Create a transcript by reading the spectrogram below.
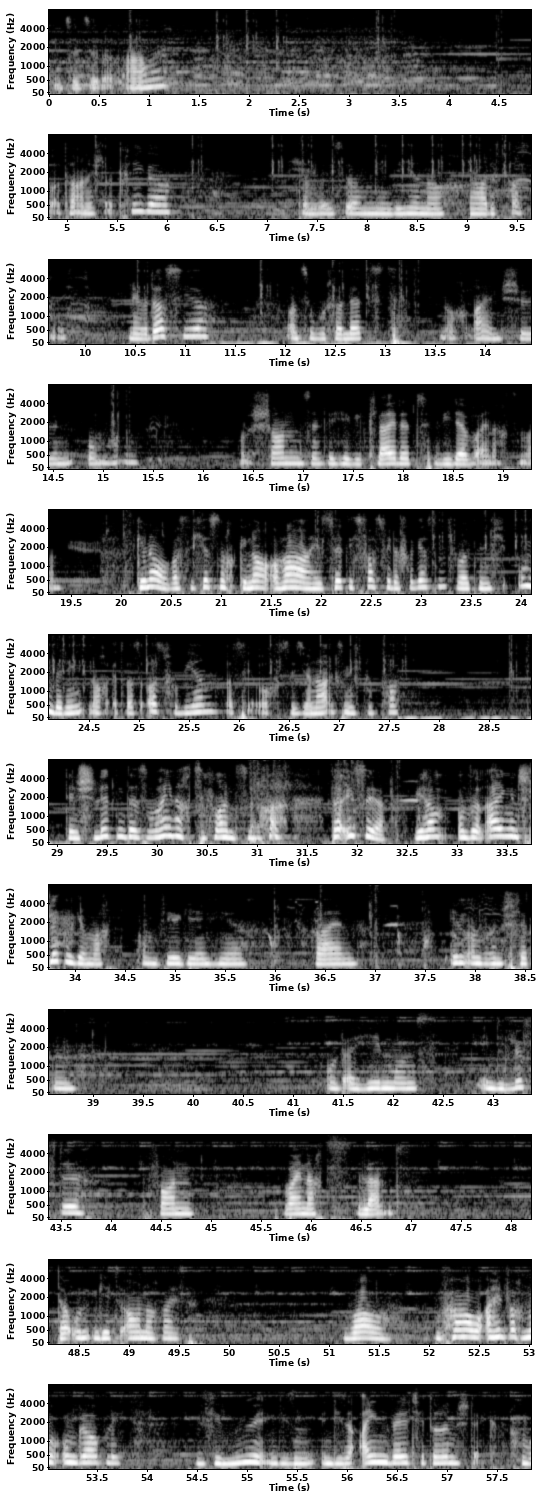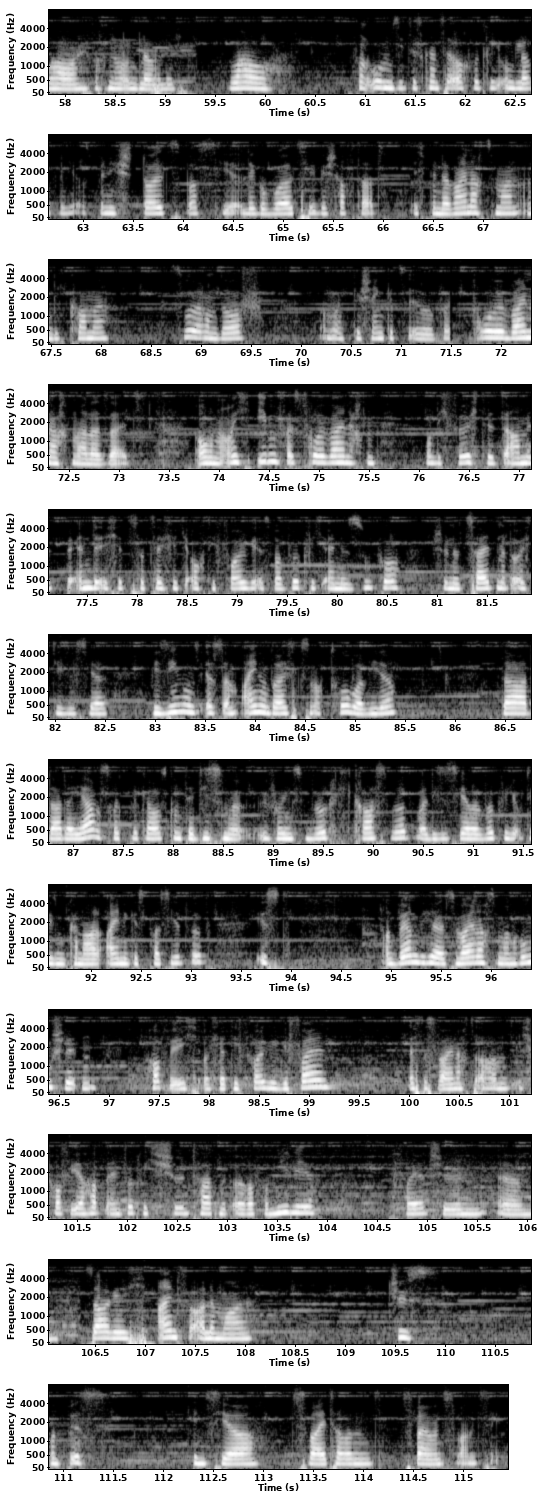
Spielzeugsoldat Arme. Spartanischer Krieger. Dann würde ich sagen, nehmen wir hier noch... Ja, das passt nicht. Nehmen wir das hier. Und zu guter Letzt noch einen schönen Umhang. Und schon sind wir hier gekleidet wie der Weihnachtsmann. Genau, was ich jetzt noch genau... Aha, jetzt hätte ich es fast wieder vergessen. Ich wollte nämlich unbedingt noch etwas ausprobieren, was hier auch saisonal ziemlich gut passt. den Schlitten des Weihnachtsmanns. Da ist er. Wir haben unseren eigenen Schlitten gemacht. Und wir gehen hier rein in unseren Schlitten und erheben uns in die Lüfte von Weihnachtsland. Da unten geht's auch noch weiter. Wow. Wow, einfach nur unglaublich, wie viel Mühe in diesem in dieser einen Welt hier drin steckt. Wow, einfach nur unglaublich. Wow. Von oben sieht das Ganze auch wirklich unglaublich aus. Bin ich stolz, was hier Lego Worlds hier geschafft hat. Ich bin der Weihnachtsmann und ich komme zu eurem Dorf, um euch Geschenke zu überbringen. Frohe Weihnachten allerseits. Auch an euch ebenfalls frohe Weihnachten. Und ich fürchte, damit beende ich jetzt tatsächlich auch die Folge. Es war wirklich eine super schöne Zeit mit euch dieses Jahr. Wir sehen uns erst am 31. Oktober wieder. Da, da der Jahresrückblick rauskommt, der diesmal übrigens wirklich krass wird, weil dieses Jahr wirklich auf diesem Kanal einiges passiert wird, ist. Und während wir hier als Weihnachtsmann rumschlitten, hoffe ich, euch hat die Folge gefallen. Es ist Weihnachtsabend. Ich hoffe, ihr habt einen wirklich schönen Tag mit eurer Familie. Feiert schön. Ähm, sage ich ein für alle Mal. Tschüss. Und bis ins Jahr 2022.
